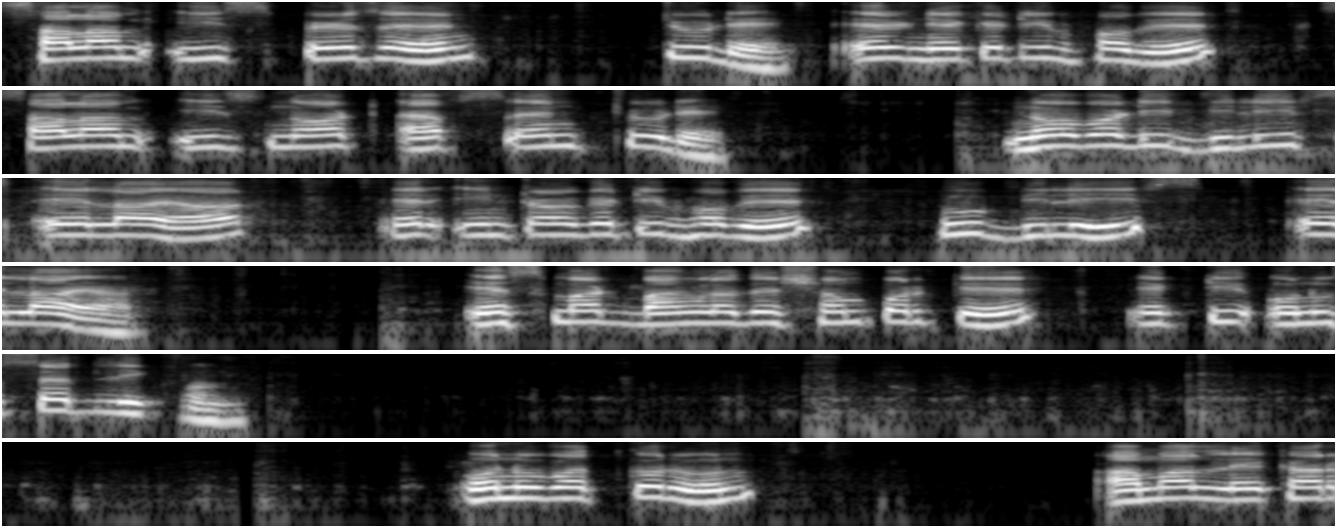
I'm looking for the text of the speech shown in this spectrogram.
Salam is present today এর নেগেটিভ হবে Salam is not absent today nobody believes a liar এর ইন্টারোগেটিভ হবে who believes a liar smart Bangladesh সম্পর্কে একটি অনুচ্ছেদ লিখুন। অনুবাদ করুন, আমার লেখার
